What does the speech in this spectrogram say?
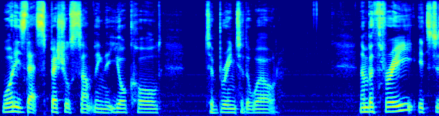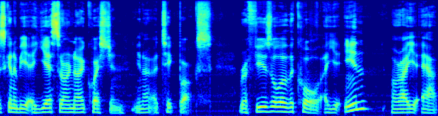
What is that special something that you're called to bring to the world? Number three, it's just going to be a yes or a no question, you know, a tick box. Refusal of the call. Are you in or are you out?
